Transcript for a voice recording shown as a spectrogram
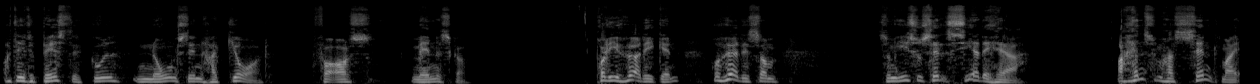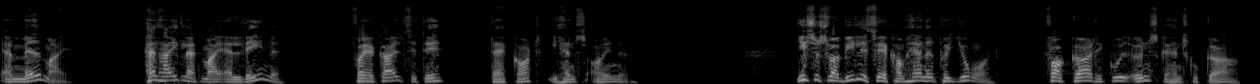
Og det er det bedste, Gud nogensinde har gjort for os mennesker. Prøv lige at høre det igen. Prøv at høre det, som, som Jesus selv siger det her. Og han, som har sendt mig, er med mig. Han har ikke ladt mig alene, for jeg gør altid det, der er godt i hans øjne. Jesus var villig til at komme herned på jorden, for at gøre det Gud ønskede, han skulle gøre.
